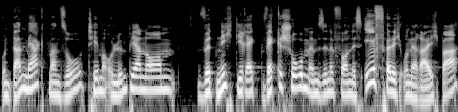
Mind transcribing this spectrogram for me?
Und dann merkt man so, Thema Olympianorm wird nicht direkt weggeschoben im Sinne von, ist eh völlig unerreichbar.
